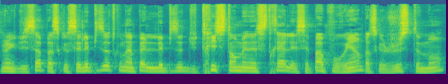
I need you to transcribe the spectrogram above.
bien que je dis ça parce que c'est l'épisode qu'on appelle l'épisode du Tristan Ménestrel et c'est pas pour rien parce que justement,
